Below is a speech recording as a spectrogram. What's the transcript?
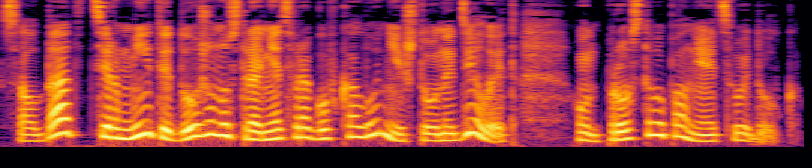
Солдат термит и должен устранять врагов колонии, что он и делает. Он просто выполняет свой долг.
